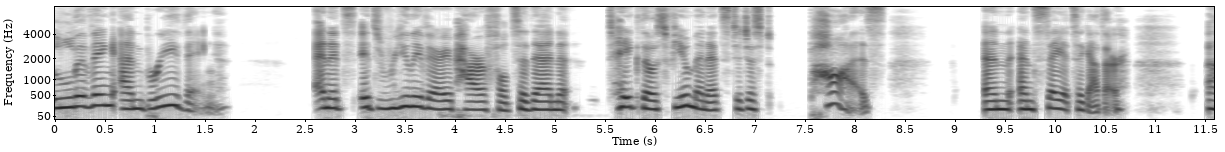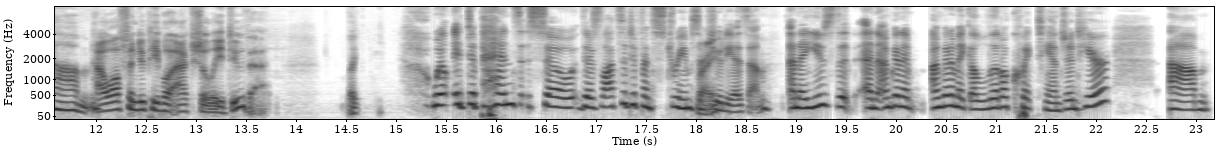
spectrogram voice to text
living and breathing. And it's, it's really very powerful to then take those few minutes to just pause and, and say it together. Um, How often do people actually do that? Well, it depends. So there's lots of different streams of Right. Judaism, and I use the and I'm gonna I'm gonna make a little quick tangent here. Um,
